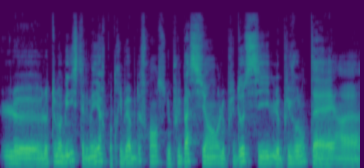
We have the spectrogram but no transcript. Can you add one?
L'automobiliste est le meilleur contribuable de France, le plus patient, le plus docile, le plus volontaire. euh.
